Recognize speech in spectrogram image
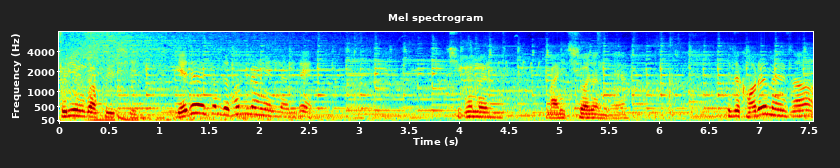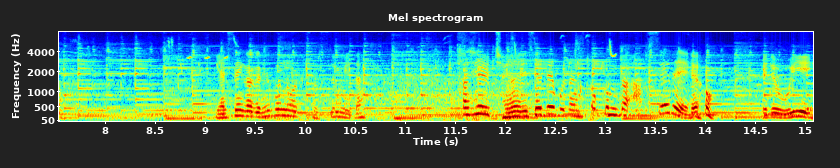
그림과 글씨 예전에 좀 더 선명했는데 지금은 많이 지워졌네요. 그래서 걸으면서 옛 생각을 해보는 것도 좋습니다. 사실 저희 세대보다는 조금 더 앞세대예요. 그래도 우리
